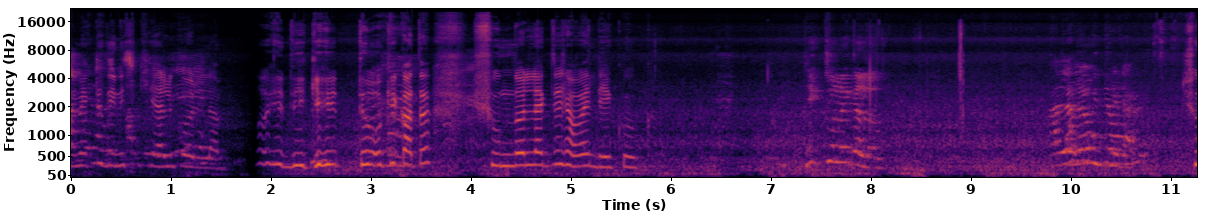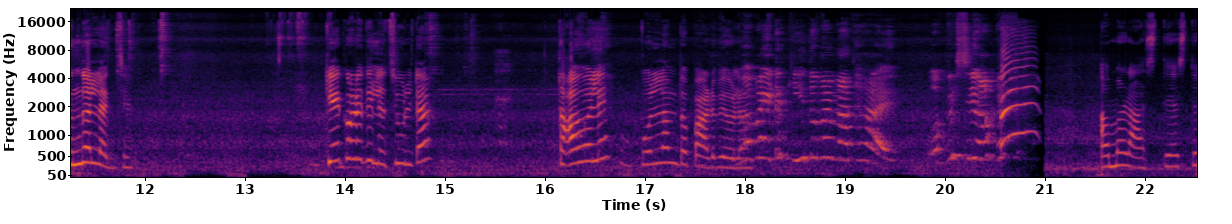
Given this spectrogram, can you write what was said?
আমি একটা জিনিস খেয়াল করলাম। ওইদিকে তো ওকে কত সুন্দর লাগছে সবাই দেখুক। ঠিক চলে গেল। সুন্দর লাগছে। কে করে দিল চুলটা? তাহলে বললাম তো পারবে ওরা এটা কি তোমার মাথায়? অফিসে অফিস আমার আস্তে আস্তে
